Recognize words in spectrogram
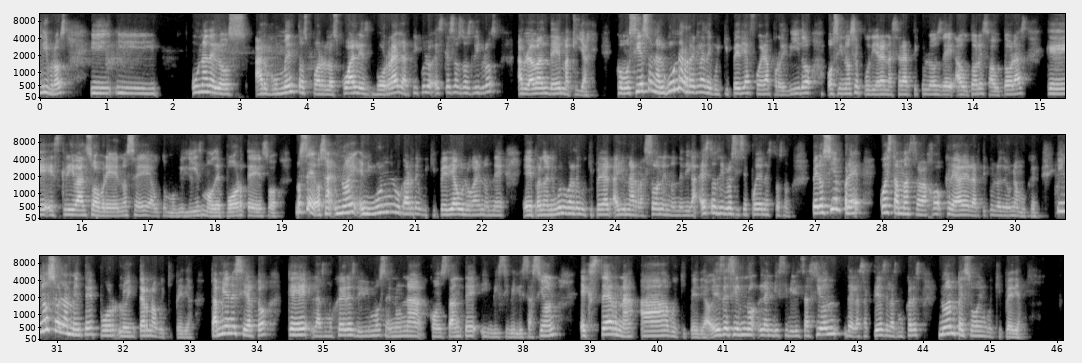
libros, y, y uno de los argumentos por los cuales borrar el artículo es que esos dos libros hablaban de maquillaje como si eso en alguna regla de Wikipedia fuera prohibido o si no se pudieran hacer artículos de autores o autoras que escriban sobre, no sé, automovilismo, deportes o no sé, o sea, no hay en ningún lugar de Wikipedia, un lugar en donde, eh, perdón, en ningún lugar de Wikipedia hay una razón en donde diga, estos libros sí se pueden, estos no. Pero siempre cuesta más trabajo crear el artículo de una mujer. Y no solamente por lo interno a Wikipedia, también es cierto que las mujeres vivimos en una constante invisibilización externa a Wikipedia. Es decir, no, la invisibilización de las actividades de las mujeres no empezó en Wikipedia.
